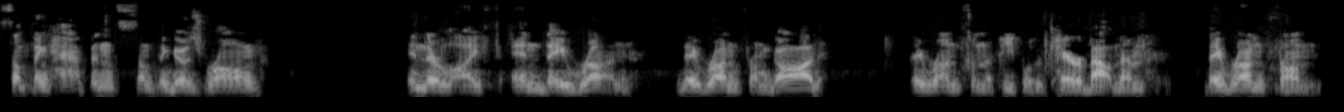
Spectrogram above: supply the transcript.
Something happens, something goes wrong in their life, and they run. They run from God, they run from the people who care about them, they run from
